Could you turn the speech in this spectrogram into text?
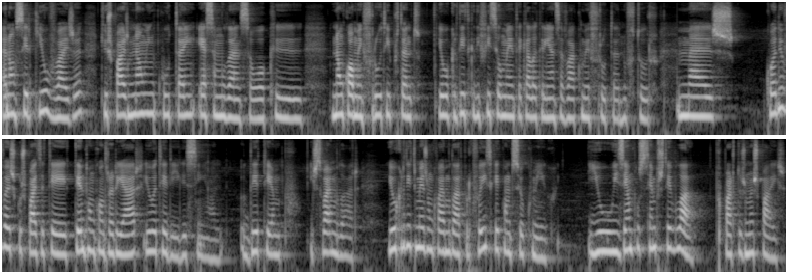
A não ser que eu veja que os pais não incutem essa mudança ou que não comem fruta e, portanto, eu acredito que dificilmente aquela criança vá comer fruta no futuro. Mas quando eu vejo que os pais até tentam contrariar, eu até digo assim: olha, dê tempo, isto vai mudar. Eu acredito mesmo que vai mudar, porque foi isso que aconteceu comigo. E o exemplo sempre esteve lá, por parte dos meus pais.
